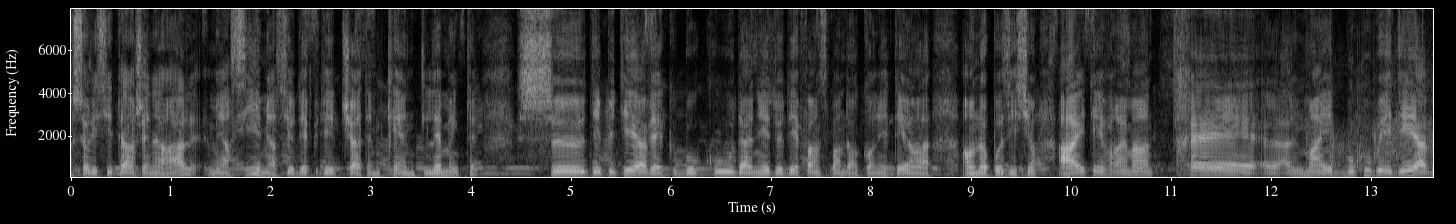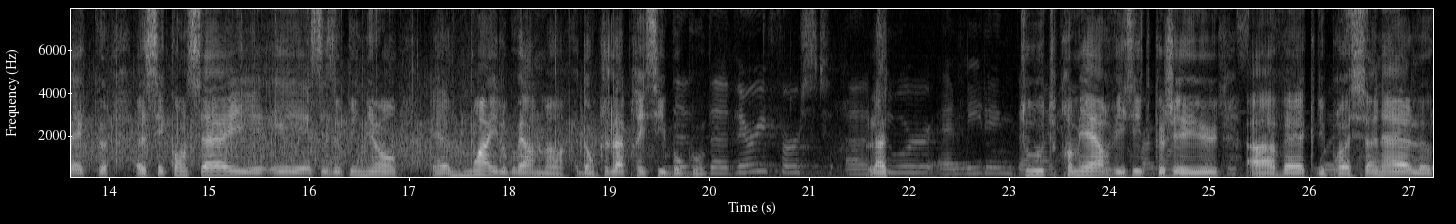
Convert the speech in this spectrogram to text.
solliciteur générale, merci et merci au député Chatham-Kent Limington. Ce député, avec beaucoup d'années de défense pendant qu'on était en, opposition, a été vraiment très, euh, m'a beaucoup aidé avec euh, ses conseils et, ses opinions, euh, moi et le gouvernement. Donc, je l'apprécie beaucoup. La toute première visite que j'ai eue avec du personnel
